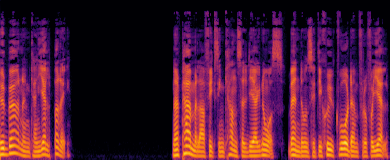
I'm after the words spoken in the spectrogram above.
Hur bönen kan hjälpa dig. När Pamela fick sin cancerdiagnos vände hon sig till sjukvården för att få hjälp.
